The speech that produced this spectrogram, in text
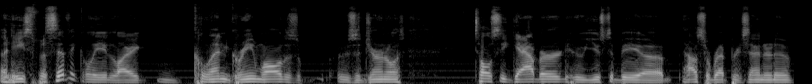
and he specifically, like Glenn Greenwald, a, who's a journalist, Tulsi Gabbard, who used to be a House of Representative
